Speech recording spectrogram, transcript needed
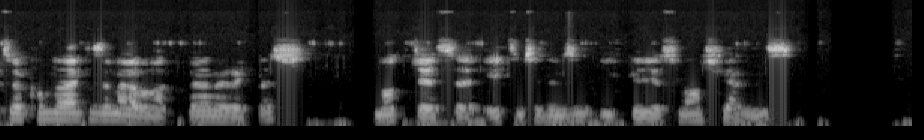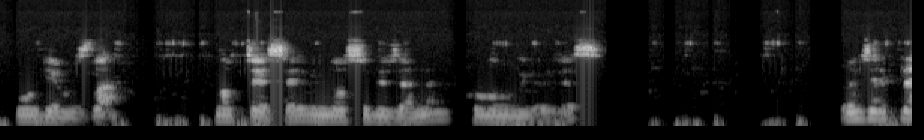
Meteor.com'dan herkese merhabalar. Ben Ömer Bektaş. Node.js eğitim serimizin ilk videosuna hoş geldiniz. Bu videomuzda Node.js Windows 7 üzerinden kullanımını göreceğiz. Öncelikle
